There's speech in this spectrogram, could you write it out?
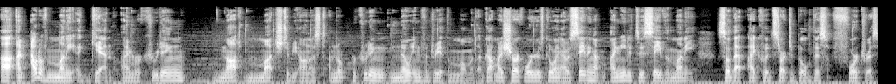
Uh, I'm out of money again. I'm recruiting not much, to be honest. I'm recruiting no infantry at the moment. I've got my Shark Warriors going. I was saving up... I needed to save the money so that I could start to build this fortress.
